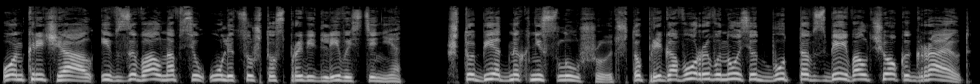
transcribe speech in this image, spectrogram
Он кричал и взывал на всю улицу, что справедливости нет, что бедных не слушают, что приговоры выносят, будто взбей волчок играют,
